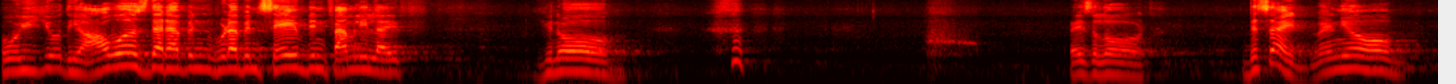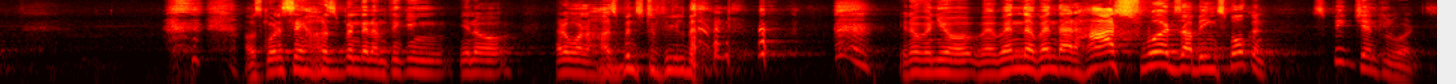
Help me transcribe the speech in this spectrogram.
Oh, you, the hours that have been, would have been saved in family life. You know, praise the Lord. Decide when you're I was going to say husband, and I'm thinking, you know, I don't want husbands to feel bad. you know, when you're when the, when that harsh words are being spoken, speak gentle words.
